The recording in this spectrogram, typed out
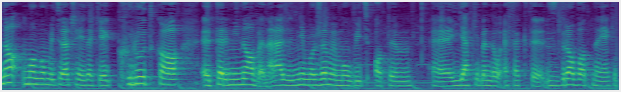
no mogą być raczej takie krótkoterminowe. Na razie nie możemy mówić o tym, jakie będą efekty zdrowotne, jaki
